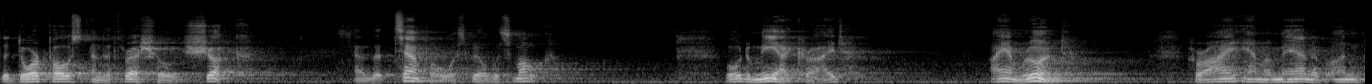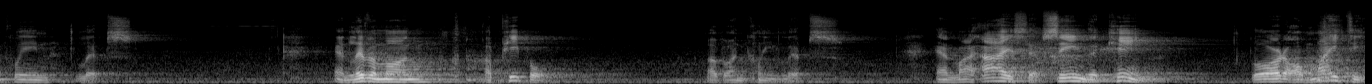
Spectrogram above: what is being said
the doorpost and the threshold shook, and the temple was filled with smoke. Woe to me, I cried. I am ruined, for I am a man of unclean lips, and live among a people of unclean lips. And my eyes have seen the King, Lord Almighty.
